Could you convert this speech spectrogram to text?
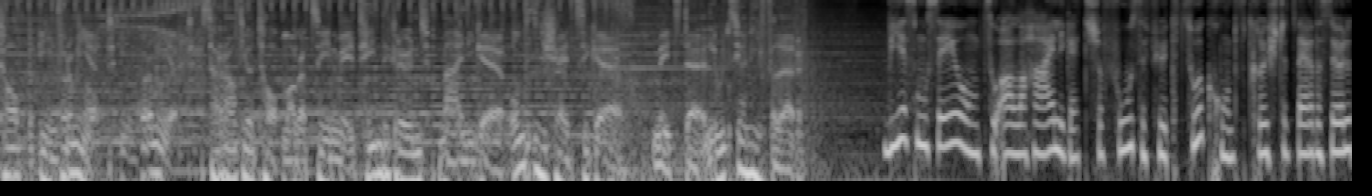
Top informiert. Informiert. Das Radio Top Magazin mit Hintergrund, Meinungen und Einschätzungen mit der Lucia Niefeler. Wie ein Museum zu Allerheiligen zu Schaffhausen für die Zukunft gerüstet werden soll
